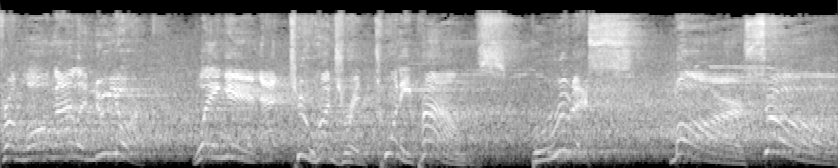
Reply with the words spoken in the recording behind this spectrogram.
from Long Island, New York, weighing in at 220 pounds, Brutus Marshall.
